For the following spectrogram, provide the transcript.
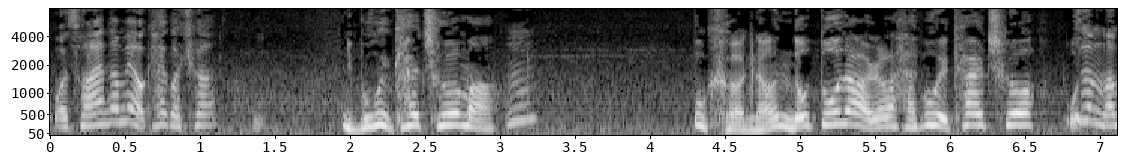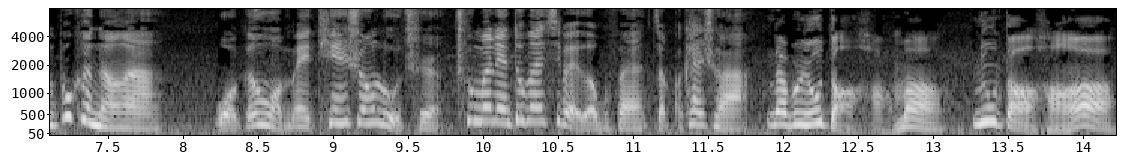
我从来都没有开过车。你不会开车吗？嗯，不可能，你都多大人了还不会开车？我怎么不可能啊？我跟我妹天生路痴，出门连东南西北都不分，怎么开车啊？那不是有导航吗？你用导航啊。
